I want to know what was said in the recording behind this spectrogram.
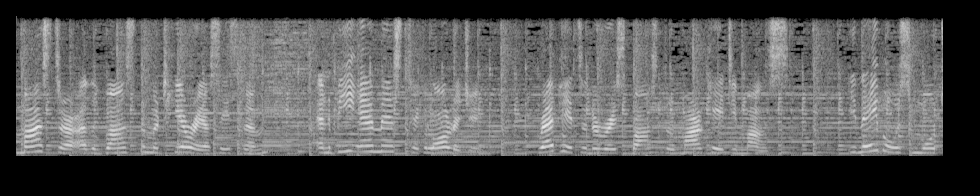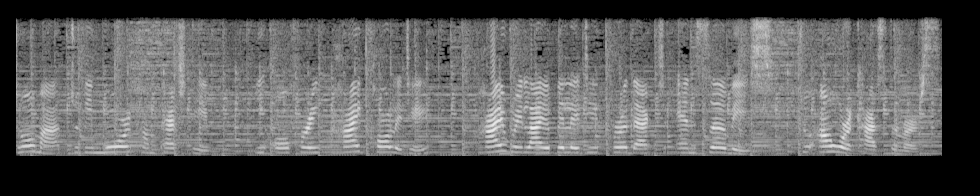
Master Advanced Material System and BMS technology rapid response to market demands, enables Motoma to be more competitive in offering high quality, high reliability product and service to our customers.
